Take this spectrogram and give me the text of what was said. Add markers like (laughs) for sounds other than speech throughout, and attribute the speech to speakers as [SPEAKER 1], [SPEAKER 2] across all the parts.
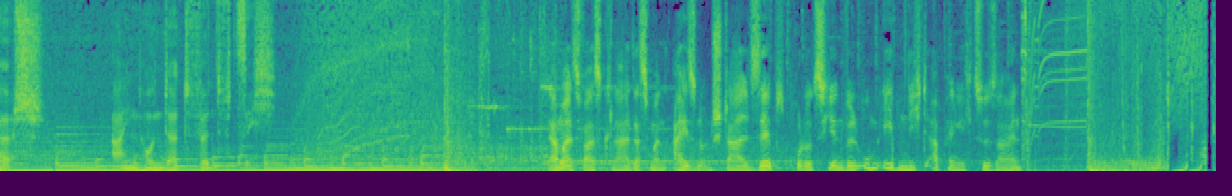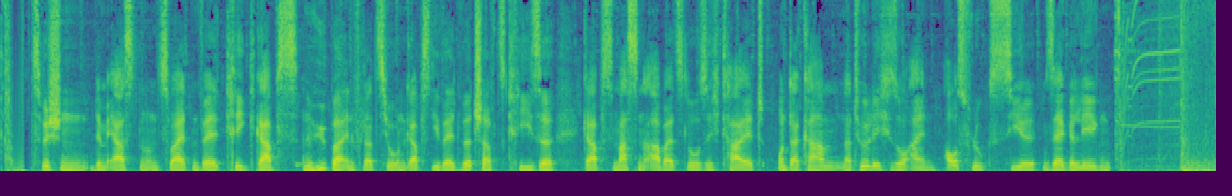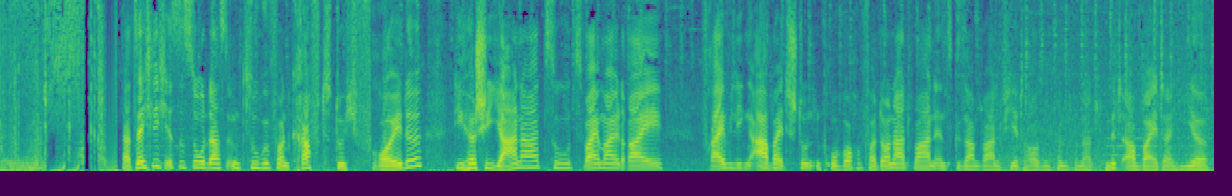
[SPEAKER 1] Hösch 150.
[SPEAKER 2] Damals war es klar, dass man Eisen und Stahl selbst produzieren will, um eben nicht abhängig zu sein.
[SPEAKER 3] Zwischen dem Ersten und Zweiten Weltkrieg gab es eine Hyperinflation, gab es die Weltwirtschaftskrise, gab es Massenarbeitslosigkeit und da kam natürlich so ein Ausflugsziel sehr gelegen.
[SPEAKER 4] Tatsächlich ist es so, dass im Zuge von Kraft durch Freude die Höschianer zu zweimal drei freiwilligen Arbeitsstunden pro Woche verdonnert waren. Insgesamt waren 4500 Mitarbeiter hier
